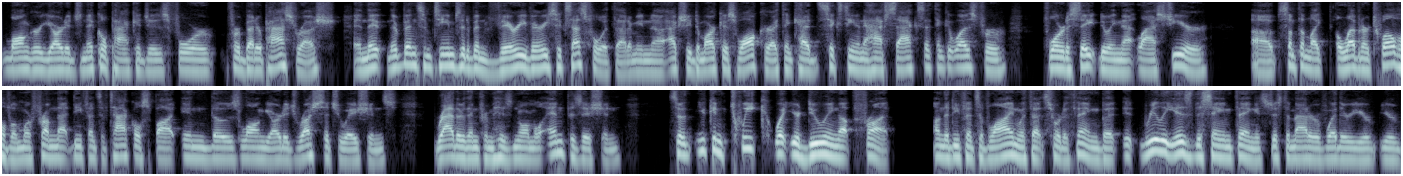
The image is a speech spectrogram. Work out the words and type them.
longer yardage nickel packages for for better pass rush. And there have been some teams that have been very, very successful with that. I mean, uh, actually, Demarcus Walker, I think, had 16 and a half sacks, I think it was, for Florida State doing that last year. Uh, something like 11 or 12 of them were from that defensive tackle spot in those long yardage rush situations rather than from his normal end position. So you can tweak what you're doing up front on the defensive line with that sort of thing, but it really is the same thing. It's just a matter of whether you're you're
